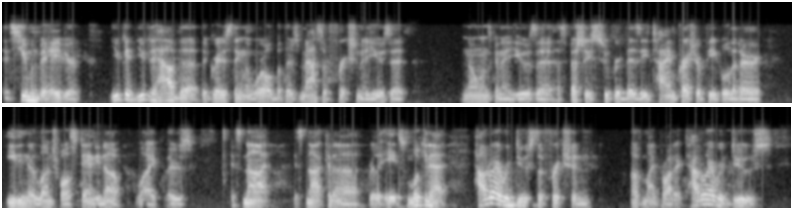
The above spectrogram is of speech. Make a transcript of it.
it's human behavior. You could you could have the the greatest thing in the world, but there's massive friction to use it. No one's gonna use it, especially super busy, time pressure people that are eating their lunch while standing up. Like there's it's not it's not gonna really aid. So looking at how do I reduce the friction of my product? How do I reduce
